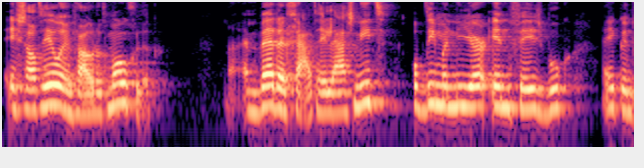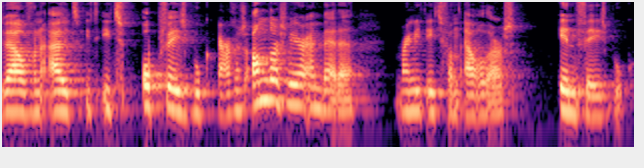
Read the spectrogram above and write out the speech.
is dat heel eenvoudig mogelijk. Nou, embedden gaat helaas niet op die manier in Facebook. Je kunt wel vanuit iets op Facebook ergens anders weer embedden, maar niet iets van elders in Facebook.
